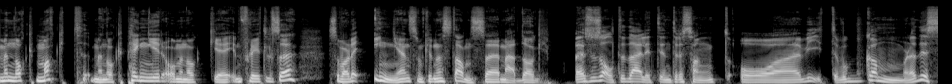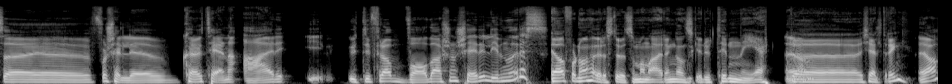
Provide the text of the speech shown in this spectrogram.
med nok makt, med nok penger og med nok eh, innflytelse, så var det ingen som kunne stanse Mad Dog. Jeg syns alltid det er litt interessant å vite hvor gamle disse eh, forskjellige karakterene er, ut ifra hva det er som skjer i livene deres. Ja, for nå høres det ut som han er en ganske rutinert Ja. uh, kjeltring. Ja,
